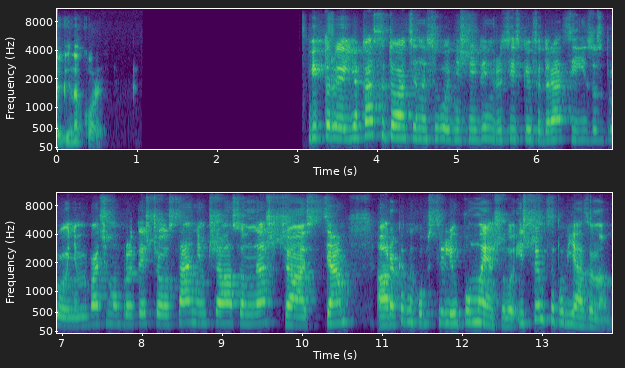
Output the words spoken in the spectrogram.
собі на користь. Вікторе, яка ситуація на сьогоднішній день Російської Федерації із озброєнням? Ми бачимо про те, що останнім часом, на щастя, ракетних обстрілів поменшало. І з чим це пов'язано?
